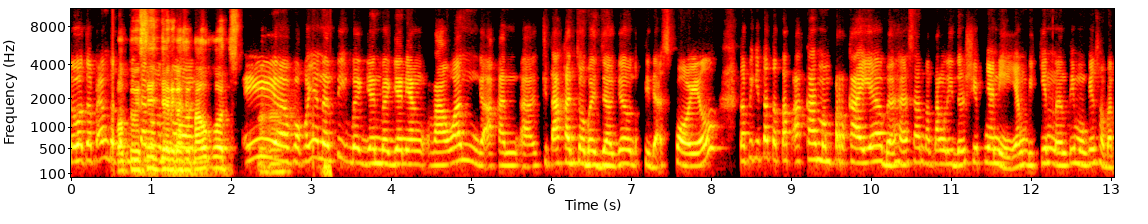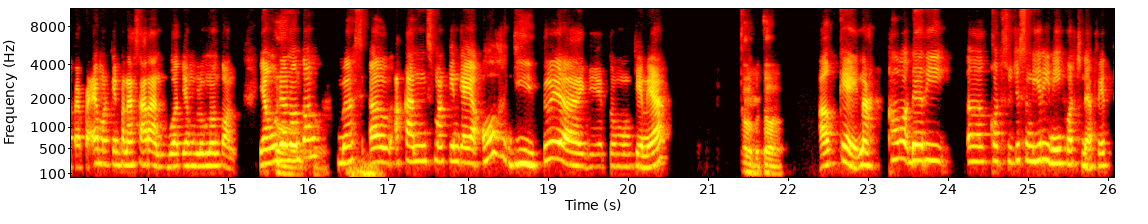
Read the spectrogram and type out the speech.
sobat PPM tetap Plot bisa twistnya jangan dikasih tahu coach. Iya, pokoknya nanti bagian-bagian yang rawan nggak akan uh, kita akan coba jaga untuk tidak spoil, tapi kita tetap akan memperkaya bahasan tentang leadershipnya nih, yang bikin nanti mungkin sobat PPM makin penasaran buat yang belum nonton. Yang udah Betul, nonton mas, uh, akan semakin kayak oh gitu ya gitu mungkin ya. Betul, betul. Oke, nah kalau dari uh, Coach Suci sendiri nih, Coach David,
